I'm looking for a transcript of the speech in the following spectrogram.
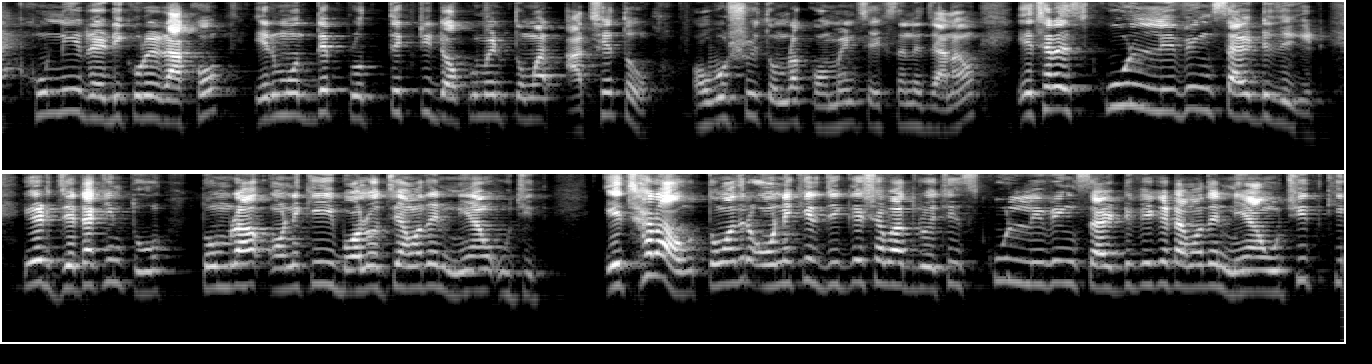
এখনই রেডি করে রাখো। এর মধ্যে প্রত্যেকটি ডকুমেন্ট তোমার আছে তো? অবশ্যই তোমরা কমেন্ট সেকশানে জানাও। এছাড়া স্কুল লিভিং সার্টিফিকেট এর যেটা কিন্তু তোমরা অনেকেই বলো যে আমাদের নেওয়া উচিত। এছাড়াও তোমাদের অনেকের জিজ্ঞাসাবাদ রয়েছে স্কুল লিভিং সার্টিফিকেট আমাদের নেওয়া উচিত কি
